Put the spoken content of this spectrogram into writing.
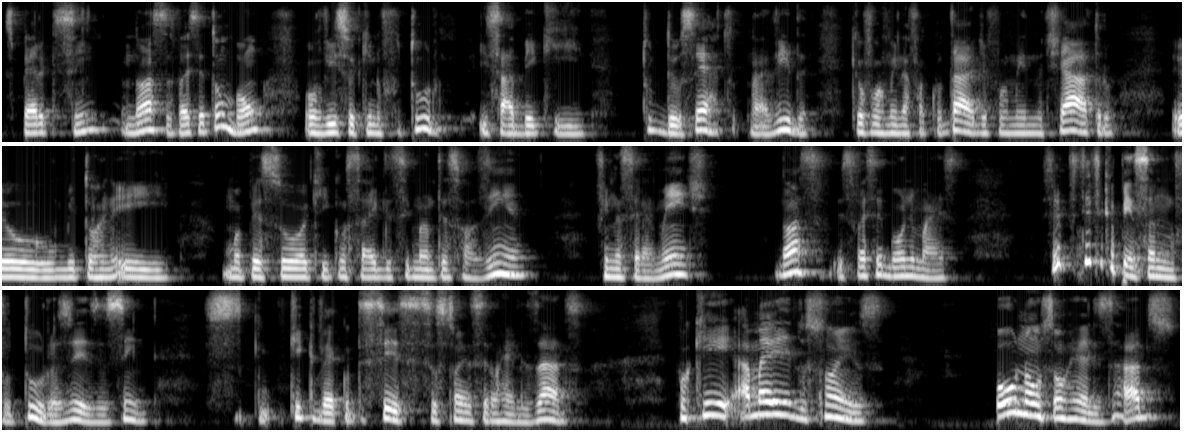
Espero que sim. Nossa, vai ser tão bom ouvir isso aqui no futuro e saber que tudo deu certo na vida, que eu formei na faculdade, eu formei no teatro, eu me tornei uma pessoa que consegue se manter sozinha financeiramente. Nossa, isso vai ser bom demais. Você, fica pensando no futuro, às vezes, assim? O que, que vai acontecer se seus sonhos serão realizados? Porque a maioria dos sonhos ou não são realizados,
